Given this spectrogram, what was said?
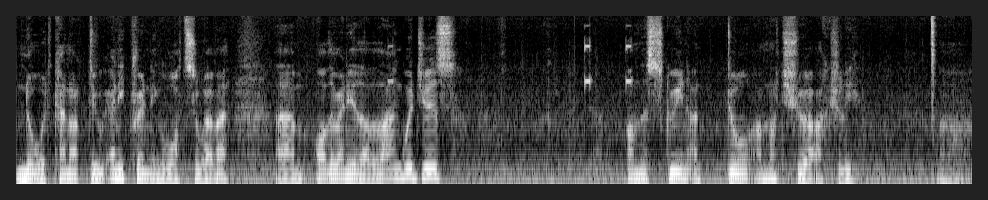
No, it cannot do any printing whatsoever. Um, are there any other languages on the screen? I don't, I'm not sure actually. Oh.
